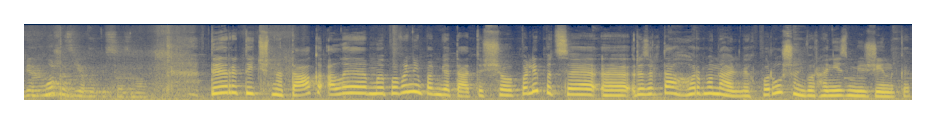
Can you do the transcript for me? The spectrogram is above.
він може з'явитися знову? Теоретично так, але ми повинні пам'ятати, що поліпи це е, результат гормональних порушень в організмі жінки.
